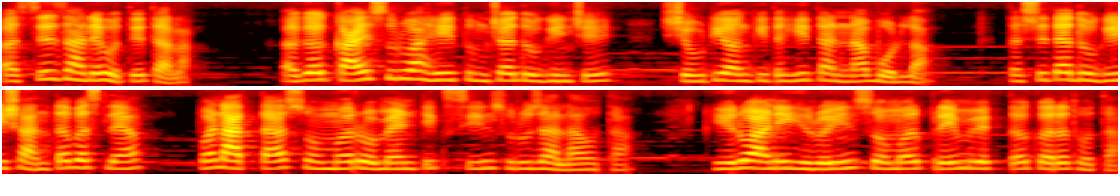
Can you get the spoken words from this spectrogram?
असे झाले होते त्याला. अगं काय सुरू आहे तुमच्या दोघींचे? शेवटी अंकितही त्यांना बोलला. तसे त्या दोघी शांत बसल्या पण आता समोर रोमॅन्टिक सीन सुरू झाला होता. हिरो आणि हिरोईन समोर प्रेम व्यक्त करत होता.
